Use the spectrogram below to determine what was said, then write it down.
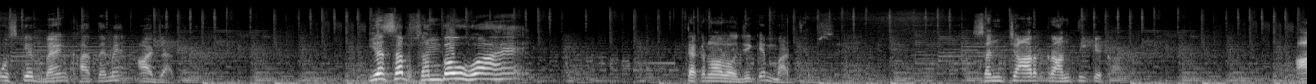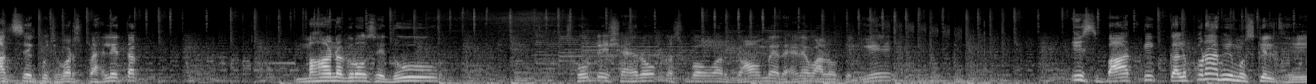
उसके बैंक खाते में आ जाती है। यह सब संभव हुआ है टेक्नोलॉजी के माध्यम से। संचार क्रांति के कारण। आज से कुछ वर्ष पहले तक महानगरों से दूर, छोटे शहरों, कस्बों और गाँव में रहने वालों के लिए इस बात की कल्पना भी मुश्किल थी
